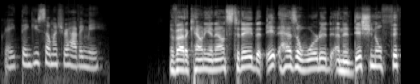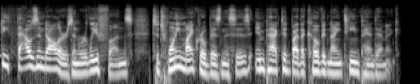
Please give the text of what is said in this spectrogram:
Great. Thank you so much for having me. Nevada County announced today that it has awarded an additional $50,000 in relief funds to 20 micro businesses impacted by the COVID 19 pandemic.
